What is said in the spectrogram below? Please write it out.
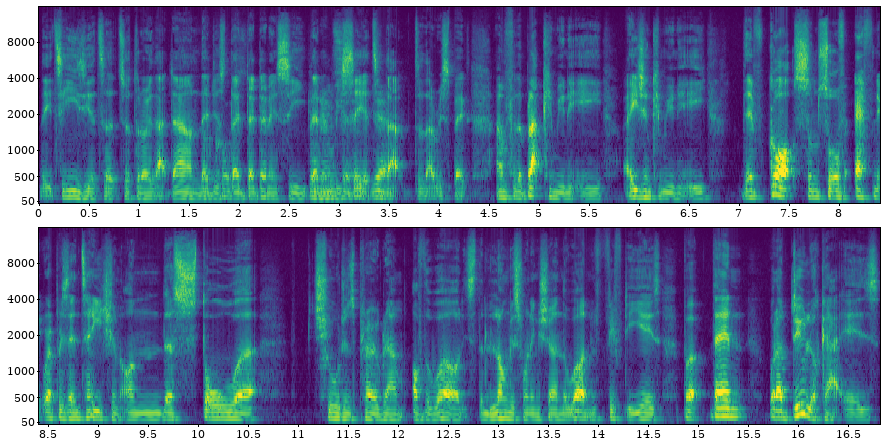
it's easier to, to throw that down. They just they, they don't see they, They don't really see it to yeah. that to that respect. And for the black community, Asian community, they've got some sort of ethnic representation on the stalwart children's program of the world. It's the longest running show in the world in 50 years. But then what I do look at is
